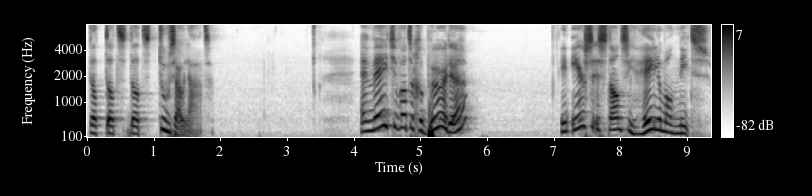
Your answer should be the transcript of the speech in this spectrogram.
dat, dat, dat toe zou laten. En weet je wat er gebeurde? In eerste instantie helemaal niets.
